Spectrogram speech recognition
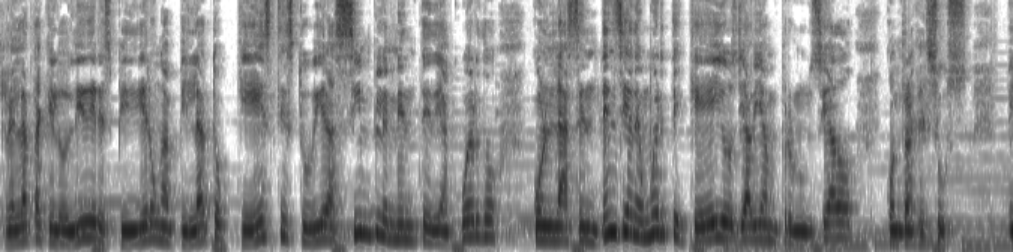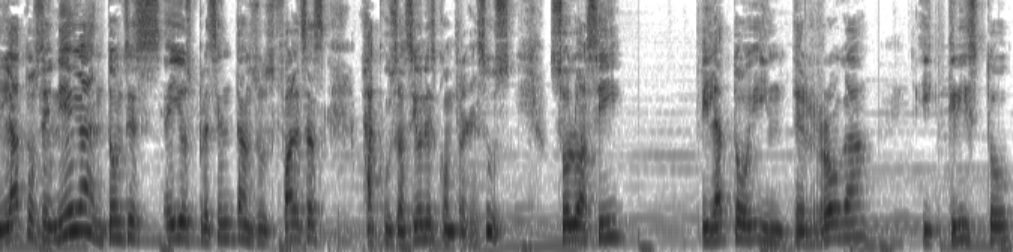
relata que los líderes pidieron a Pilato que éste estuviera simplemente de acuerdo con la sentencia de muerte que ellos ya habían pronunciado contra Jesús. Pilato se niega, entonces ellos presentan sus falsas acusaciones contra Jesús. Solo así, Pilato interroga y Cristo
